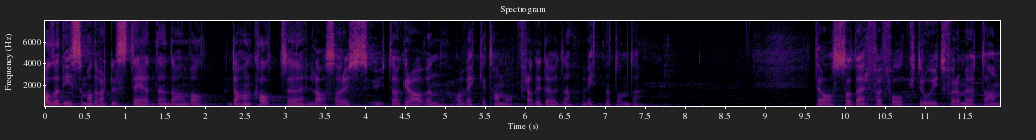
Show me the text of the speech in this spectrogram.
Alle de som hadde vært til stede da han, da han kalte Lasarus ut av graven og vekket ham opp fra de døde, vitnet om det. Det var også derfor folk dro ut for å møte ham,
